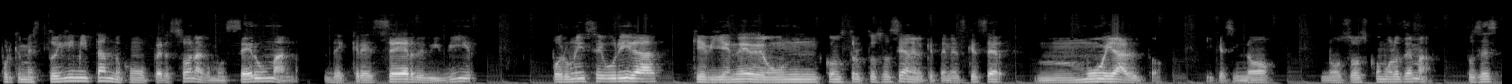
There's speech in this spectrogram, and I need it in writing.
porque me estoy limitando como persona, como ser humano, de crecer, de vivir, por una inseguridad que viene de un constructo social en el que tenés que ser muy alto, y que si no, no sos como los demás. Entonces,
